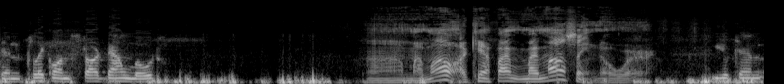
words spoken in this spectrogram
then click on start download. Uh, my mouse. I can't find my mouse. Ain't nowhere. You can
